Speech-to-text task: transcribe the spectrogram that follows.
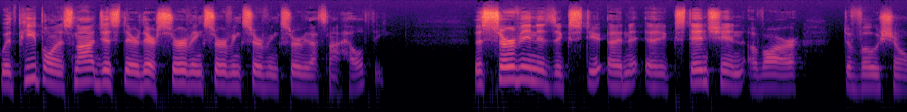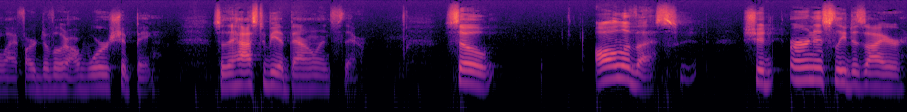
with people, and it's not just they're they're serving, serving, serving, serving. That's not healthy. The serving is an extension of our devotional life, our devo- our worshiping. So there has to be a balance there. So all of us should earnestly desire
